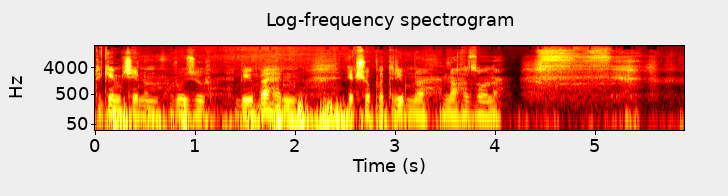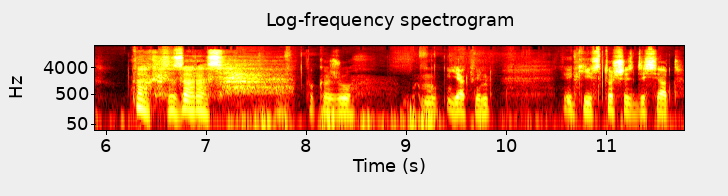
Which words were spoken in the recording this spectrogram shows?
Таким чином грузю бігбеги, якщо потрібно, на газона. Так, зараз покажу, як він, який 160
